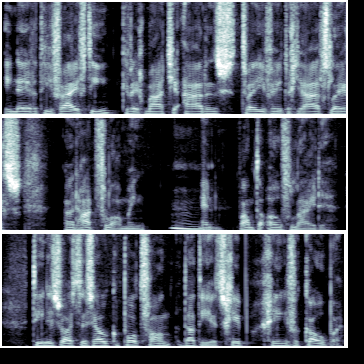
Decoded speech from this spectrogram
in 1915, kreeg Maartje Arends, 42 jaar slechts, een hartvlamming. Hmm. En kwam te overlijden. Tinus was er zo kapot van dat hij het schip ging verkopen.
